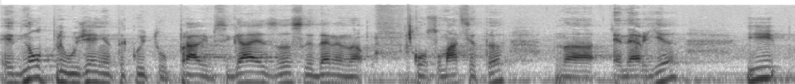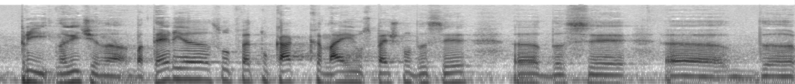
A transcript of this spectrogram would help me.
Едно от приложенията, които правим сега е за следене на консумацията на енергия и при наличие на батерия, съответно, как най-успешно да се, да се, да,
